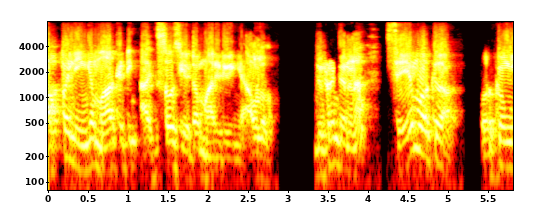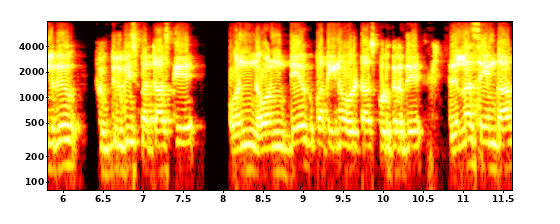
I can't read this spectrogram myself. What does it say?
அப்ப நீங்க மார்க்கெட்டிங் அசோசியேட்டா மாறிடுவீங்க. அவ்வளவுதான். டிஃபரெண்ட் என்னன்னா சேம் ஒர்க் தான். ஒர்க் உங்களுக்கு பிப்டி ருபீஸ் பர் டாஸ்க்கு ஒன் ஒன் டேவுக்கு பாத்தீங்கன்னா ஒரு டாஸ்க் கொடுக்கறது. இதெல்லாம் சேம் தான்.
